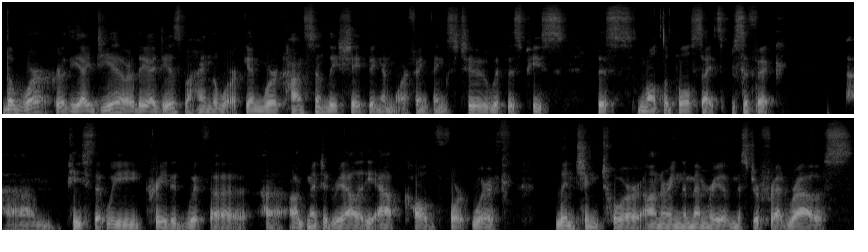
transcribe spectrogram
the work or the idea or the ideas behind the work and we're constantly shaping and morphing things too with this piece this multiple site specific um, piece that we created with a, a augmented reality app called fort worth lynching tour honoring the memory of Mr. Fred Rouse.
